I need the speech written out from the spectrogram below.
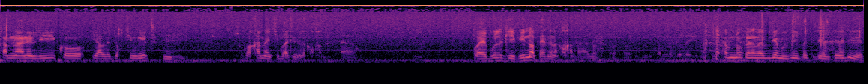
xam naa ne lii ko yàlla jox ci nit su ko xamee ci baatin la ko xam waaye bu liggéey bi noppee dana ko xam am na ko ne ma bi jëm fii bëkk dem kër jiwéer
